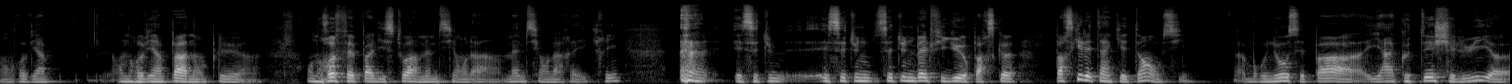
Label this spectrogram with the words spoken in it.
on revient on ne revient pas non plus, euh, on ne refait pas l'histoire même si on l'a, si réécrit. Et c'est une belle figure parce que parce qu'il est inquiétant aussi. Bruno, c'est pas, il y a un côté chez lui, euh,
